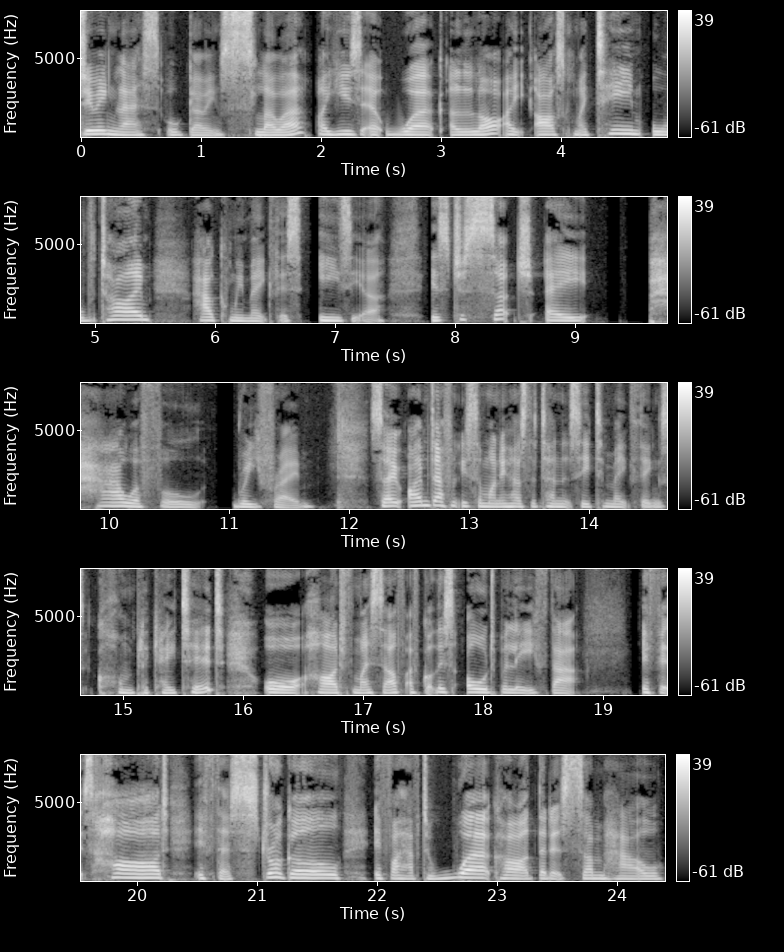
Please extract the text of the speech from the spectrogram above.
doing less, or going slower. I use it at work a lot. I ask my team all the time, how can we make this easier? It's just such a powerful reframe. So I'm definitely someone who has the tendency to make things complicated or hard for myself. I've got this old belief that if it's hard, if there's struggle, if I have to work hard, that it's somehow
